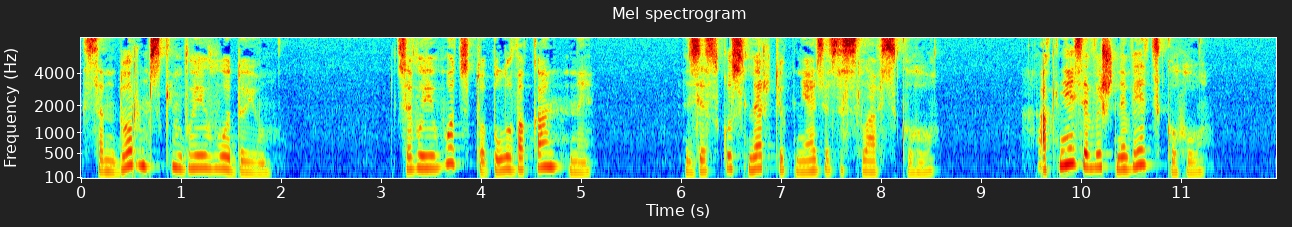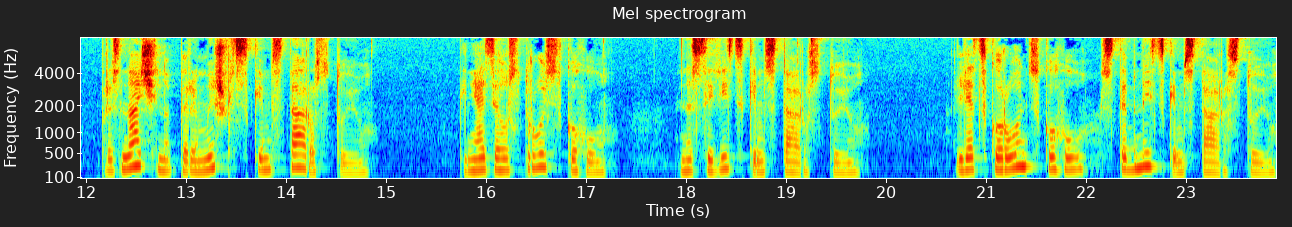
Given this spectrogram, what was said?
Сандормським воєводою. Це воєводство було вакантне в зв'язку з смертю князя Заславського, а князя Вишневецького призначено Перемишльським старостою, князя Острозького Несиріцьким старостою, Ляцкоронського Стебницьким старостою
